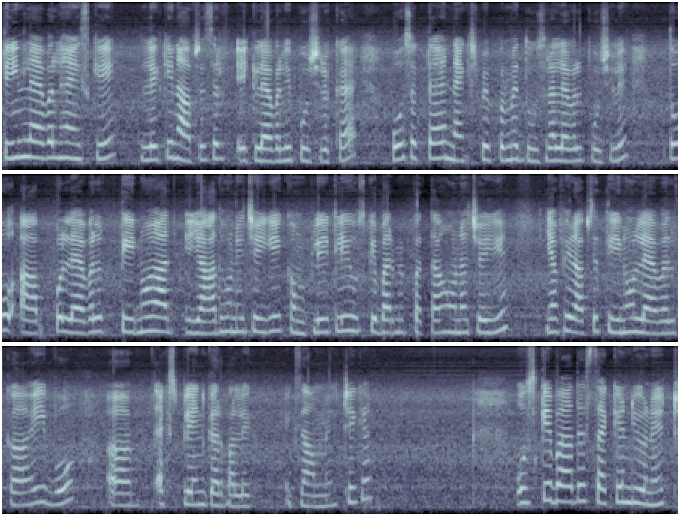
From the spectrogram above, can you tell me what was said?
तीन लेवल हैं इसके, लेकिन आपसे सिर्फ़ एक लेवल ही पूछ रखा है। हो सकता है नेक्स्ट पेपर में दूसरा लेवल पूछ ले। तो आपको लेवल तीनों याद याद होने चाहिए कम्प्लीटली उसके बारे में पता होना चाहिए, या फिर आपसे तीनों लेवल का ही वो एक्सप्लेन करवा ले। एग्ज़ाम में, ठीक है? उसके बाद है सेकेंड यूनिट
